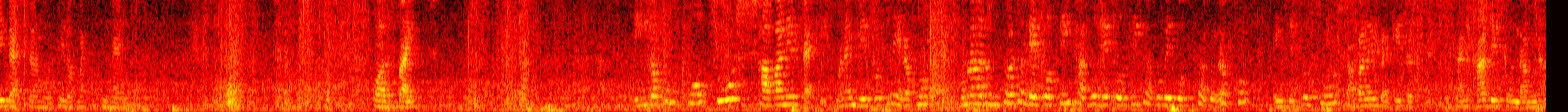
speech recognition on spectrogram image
এই ব্যাগটার মধ্যে, এরকম একটা ফিনাইল। স্কচ বাইট আচ্ছা এইরকম প্রচুর সাবানের প্যাকেট মানে আমি বের করছি না এরকম তোমরা হয়তো বুঝতে পারছ, বের করতেই থাকো, বের করতেই থাকো, বের করতে থাকো, এরকম। এই যে প্রচুর সাবানের প্যাকেট আছে, এখানে আর বের করলাম না।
